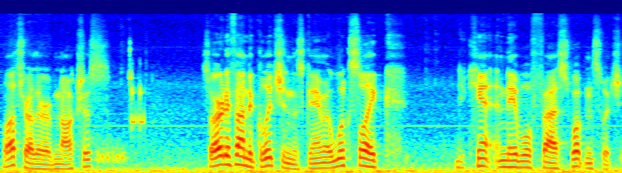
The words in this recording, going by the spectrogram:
Well, that's rather obnoxious. So I already found a glitch in this game. It looks like you can't enable fast weapon switch.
